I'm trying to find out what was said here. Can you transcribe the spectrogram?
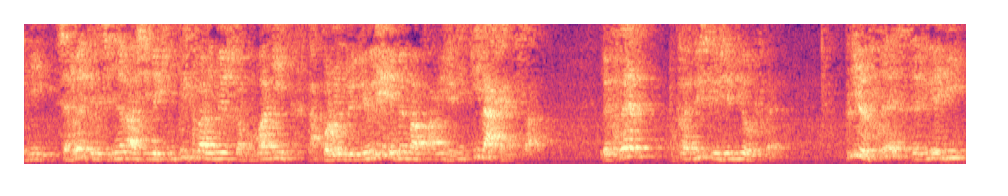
il dit, c'est vrai que le Seigneur agit, mais qu'il ne puisse pas arriver sur moi, dit, la colonne de nuée, et même à Paris. J'ai dit qu'il arrête ça. Le frère traduit ce que j'ai dit au frère. Puis le frère, c'est lui, dit,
